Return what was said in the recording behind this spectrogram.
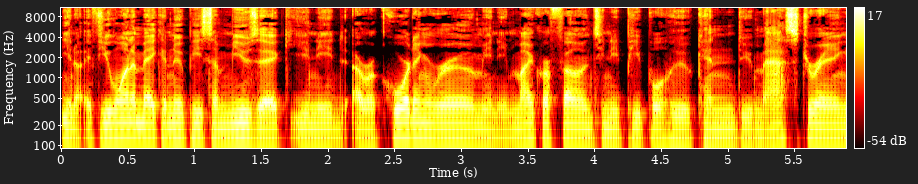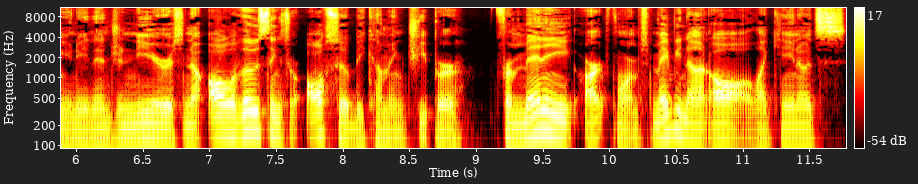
you know, if you want to make a new piece of music, you need a recording room, you need microphones, you need people who can do mastering, you need engineers. Now, all of those things are also becoming cheaper for many art forms. Maybe not all. Like, you know, it's,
